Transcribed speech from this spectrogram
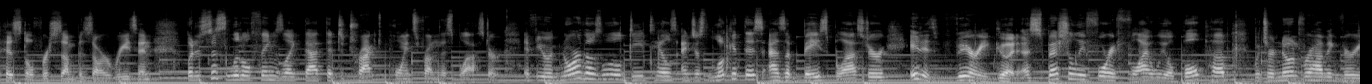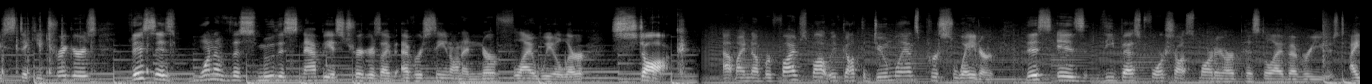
pistol for some bizarre reason, but it's just little things like that that detract points from this blaster. If you ignore those little details and just look at this as a base blaster, it is very good, especially for a flywheel bullpup, which are known for having very sticky triggers. This is one of the smoothest, snappiest triggers I've ever seen on a Nerf flywheeler stock. At my number 5 spot, we've got the Doomlands Persuader. This is the best 4-shot Smart AR pistol I've ever used. I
